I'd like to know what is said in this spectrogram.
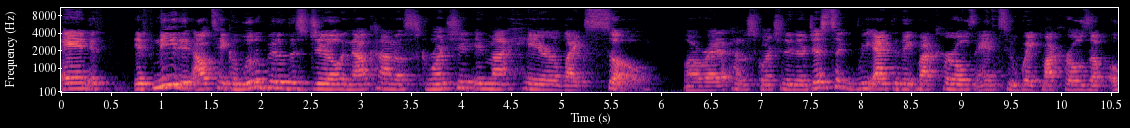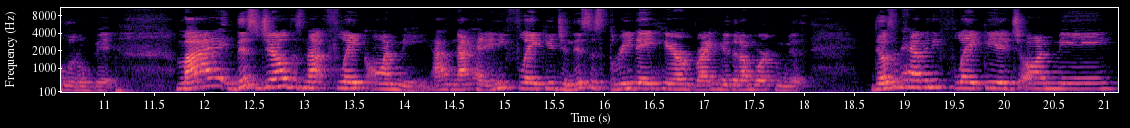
And if, if needed, I'll take a little bit of this gel and I'll kind of scrunch it in my hair like so. All right, I kind of scrunch it in there just to reactivate my curls and to wake my curls up a little bit. My This gel does not flake on me. I have not had any flakage, and this is three-day hair right here that I'm working with. Doesn't have any flakage on me.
